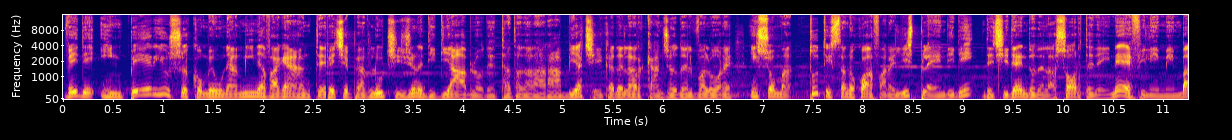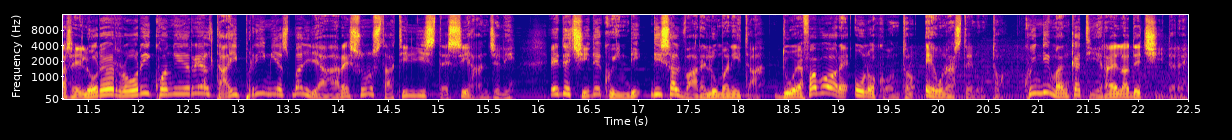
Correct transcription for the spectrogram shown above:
Vede Imperius come una mina vagante, fece per l'uccisione di Diablo, dettata dalla rabbia cieca dell'arcangelo del valore. Insomma, tutti stanno qua a fare gli splendidi, decidendo della sorte dei Nephilim in base ai loro errori, quando in realtà i primi a sbagliare sono stati gli stessi angeli. E decide quindi di salvare l'umanità. Due a favore, uno contro e un astenuto. Quindi manca Tira e la decidere.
